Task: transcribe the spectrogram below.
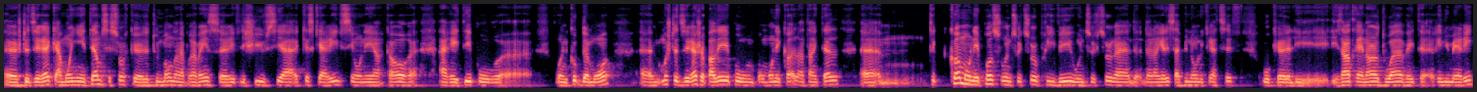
je te dirais qu'à moyen terme, c'est sûr que tout le monde dans la province réfléchit aussi à qu'est-ce qui arrive si on est encore arrêté pour, pour une coupe de mois. moi, je te dirais, je parlais pour, pour mon école en tant que telle comme on n'est pas sur une structure privée ou une structure euh, d'un organisme à but non lucratif où que les, les, entraîneurs doivent être rémunérés,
